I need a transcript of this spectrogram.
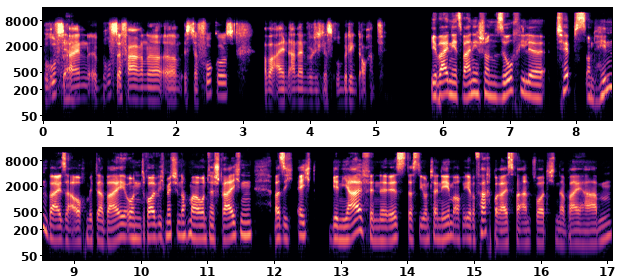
Berufsein, äh, Berufserfahrene äh, ist der Fokus, aber allen anderen würde ich das unbedingt auch empfehlen. Ihr beiden, jetzt waren hier schon so viele Tipps und Hinweise auch mit dabei. Und Rolf, ich möchte nochmal unterstreichen, was ich echt genial finde, ist, dass die Unternehmen auch ihre Fachbereichsverantwortlichen dabei haben.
